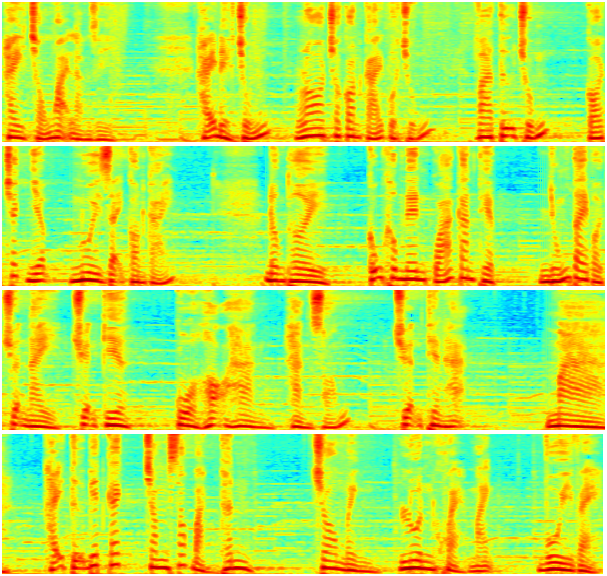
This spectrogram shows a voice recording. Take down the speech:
hay cháu ngoại làm gì. Hãy để chúng lo cho con cái của chúng và tự chúng có trách nhiệm nuôi dạy con cái. Đồng thời, cũng không nên quá can thiệp nhúng tay vào chuyện này, chuyện kia của họ hàng hàng xóm chuyện thiên hạ mà hãy tự biết cách chăm sóc bản thân cho mình luôn khỏe mạnh vui vẻ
